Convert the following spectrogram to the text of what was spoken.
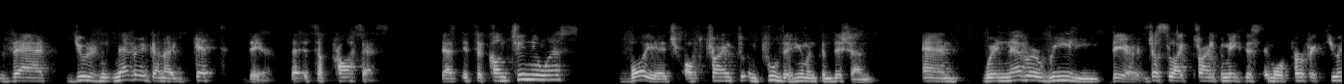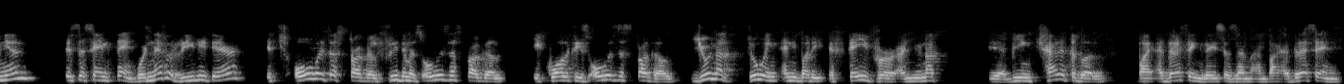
that you're never going to get there, that it's a process, that it's a continuous voyage of trying to improve the human condition. And we're never really there. Just like trying to make this a more perfect union, it's the same thing. We're never really there. It's always a struggle. Freedom is always a struggle equality is always a struggle, you're not doing anybody a favor and you're not yeah, being charitable by addressing racism and by addressing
